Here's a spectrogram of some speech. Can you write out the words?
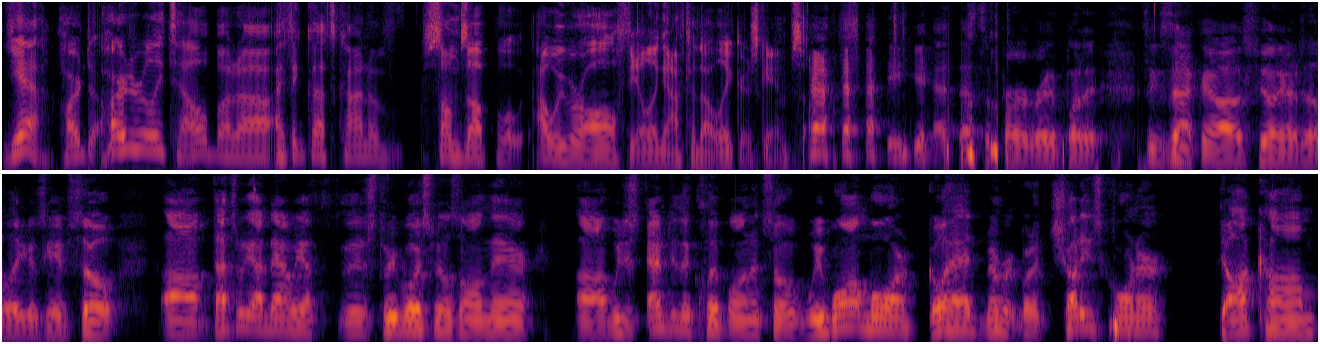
yeah, hard to hard to really tell, but uh, I think that's kind of sums up what, how we were all feeling after that Lakers game. So yeah, that's a perfect way to put it. It's exactly how I was feeling after the Lakers game. So um, that's what we got now. We have there's three voicemails on there. Uh, we just emptied the clip on it. So we want more. Go ahead. Remember, go to chuddyscorner.com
